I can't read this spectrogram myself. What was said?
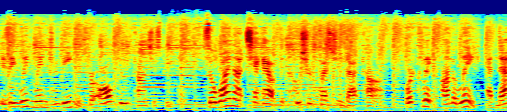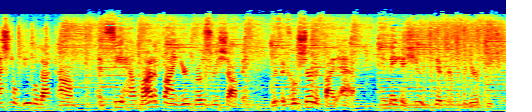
is a win-win convenience for all food-conscious people. So why not check out the kosherquestion.com or click on the link at nationalbugle.com and see how modifying your grocery shopping with the Koshertified app can make a huge difference for your future.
